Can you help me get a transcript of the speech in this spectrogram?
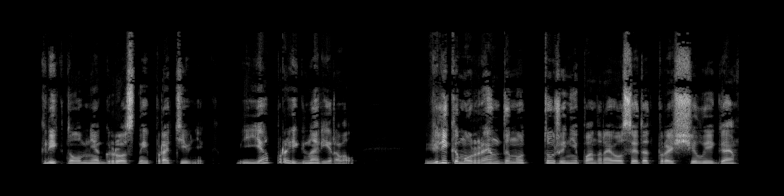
— крикнул мне грозный противник. Я проигнорировал. Великому Рэндому тоже не понравился этот прощелыга,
